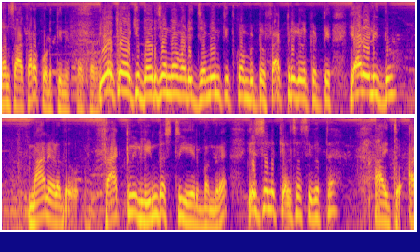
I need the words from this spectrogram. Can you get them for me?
ನಾನು ಸಹಕಾರ ಕೊಡ್ತೀನಿ. ಏಕಾಏಕಿ ದೌರ್ಜನ್ಯ ಮಾಡಿ ಜಮೀನು ಕಿತ್ಕೊಂಡ್ಬಿಟ್ಟು ಫ್ಯಾಕ್ಟ್ರಿಗಳು ಕಟ್ಟಿ, ಯಾರು ಹೇಳಿದ್ದು? ನಾನು ಹೇಳೋದು, ಫ್ಯಾಕ್ಟ್ರಿಗಳು, ಇಂಡಸ್ಟ್ರಿ ಏರ್ ಬಂದರೆ ಎಷ್ಟು ಜನಕ್ಕೆ ಕೆಲಸ ಸಿಗುತ್ತೆ? ಆಯಿತು, ಆ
